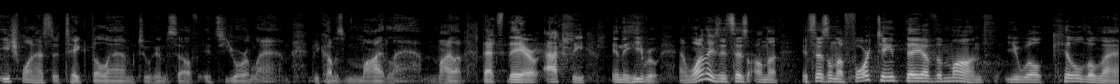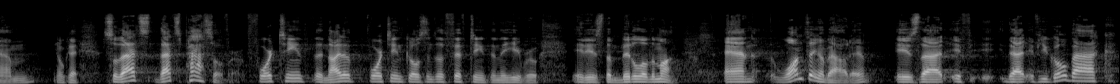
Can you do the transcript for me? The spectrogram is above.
each one has to take the lamb to himself. It's your lamb. It becomes my lamb, my lamb. That's there actually in the Hebrew. And one of the things it says on the it says on the 14th day of the month you will kill the lamb. Okay, so that's that's Passover. 14th, the night of the 14th goes into the 15th in the Hebrew. It is the middle of the month. And one thing about it is that if that if you go back,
